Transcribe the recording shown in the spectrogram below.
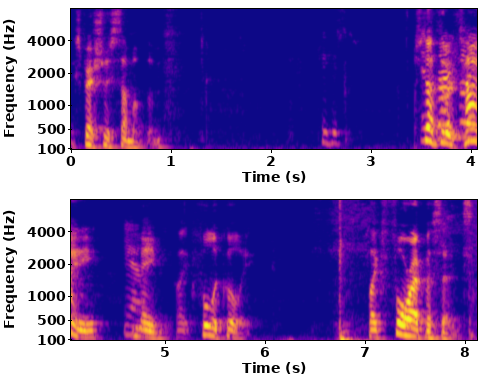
especially some of them. Jeez. Stuff that are tiny, yeah. maybe like Fooly Cooly, like four episodes.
